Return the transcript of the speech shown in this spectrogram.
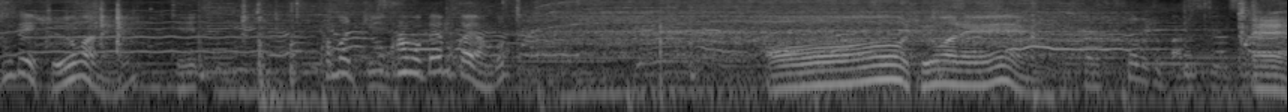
상당히 조용하네. 한번 쭉 한번 빼볼까요 한번? 어 조용하네. 속도도 좀 빠를 수 있어요. 네.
